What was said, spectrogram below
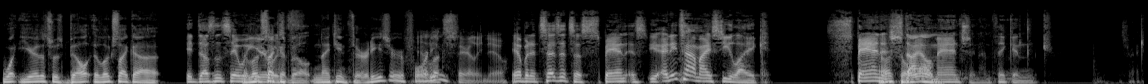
what year this was built? It looks like a. It doesn't say It what year looks it was built. 1930s or It looks 40s. fairly new. Yeah, but it says it's a span. It's, anytime I see like Spanish style old. mansion, I'm thinking that's right.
